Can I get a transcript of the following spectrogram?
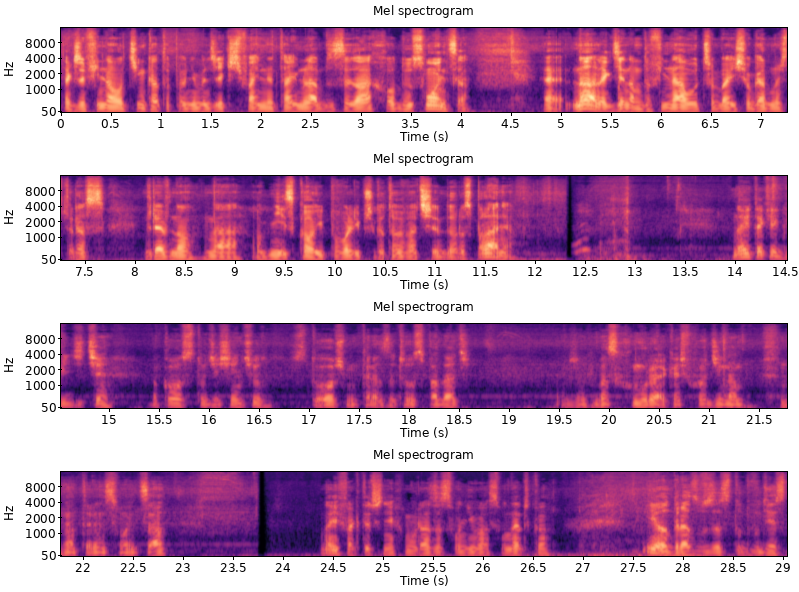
także finał odcinka to pewnie będzie jakiś fajny timelapse zachodu słońca. E, No ale gdzie nam do finału trzeba iść ogarnąć teraz drewno na ognisko i powoli przygotowywać się do rozpalania. No i tak jak widzicie, około 110, 108 teraz zaczęło spadać. Także chyba z chmura jakaś wchodzi nam na teren słońca. No i faktycznie chmura zasłoniła słoneczko i od razu ze 120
